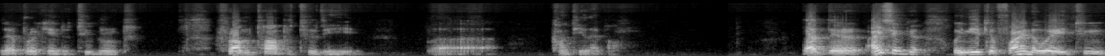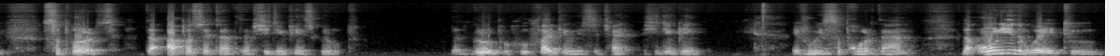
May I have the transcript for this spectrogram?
They're breaking into two groups. from top to the uh, county level. That there, I think we need to find a way to support the opposite of the Xi Jinping's group, the group who fighting with China, Xi Jinping. If we support them, the only the way to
